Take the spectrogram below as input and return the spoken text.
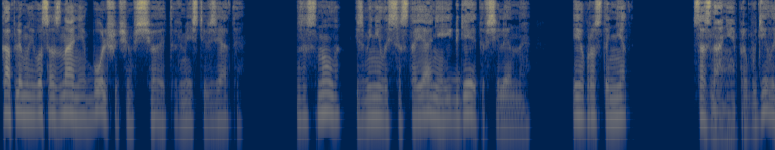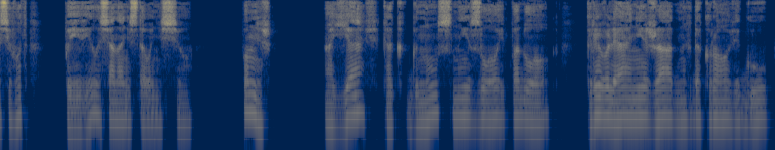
Капля моего сознания больше, чем все это вместе взятое. Заснула, изменилось состояние, и где эта вселенная? Ее просто нет. Сознание пробудилось, и вот появилась она ни с того ни с сего. Помнишь? А явь, как гнусный злой подлог, Кривляние жадных до крови губ,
